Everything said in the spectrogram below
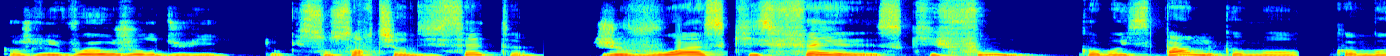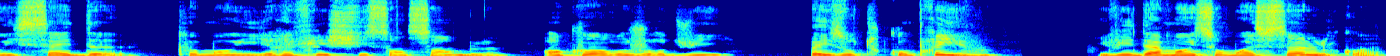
Quand je les vois aujourd'hui, donc ils sont sortis en 17, je vois ce qui se fait, ce qu'ils font, comment ils se parlent, comment, comment ils s'aident, comment ils réfléchissent ensemble, encore aujourd'hui. Bah, ils ont tout compris. Hein. Évidemment, ils sont moins seuls, quoi.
